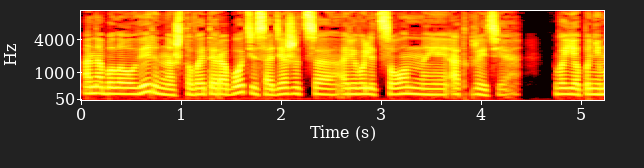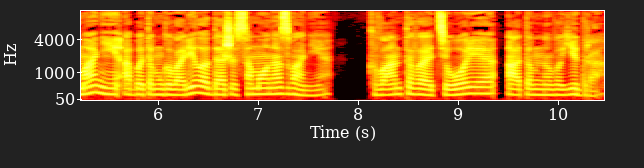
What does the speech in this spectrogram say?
она была уверена, что в этой работе содержатся революционные открытия. В ее понимании об этом говорило даже само название — «Квантовая теория атомного ядра».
